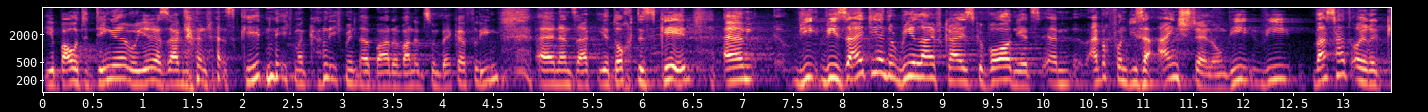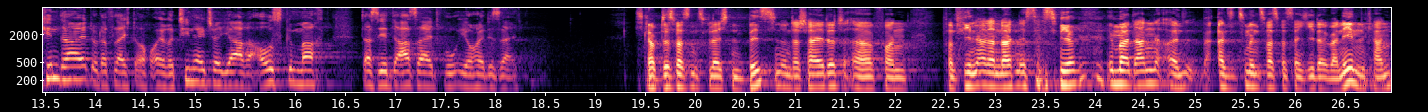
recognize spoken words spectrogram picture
ihr baut Dinge, wo jeder sagt, das geht nicht, man kann nicht mit einer Badewanne zum Bäcker fliegen. Äh, dann sagt ihr, doch, das geht. Ähm, wie, wie seid ihr in The Real Life Guys geworden jetzt? Ähm, einfach von dieser Einstellung. Wie, wie, was hat eure Kindheit oder vielleicht auch eure Teenagerjahre ausgemacht, dass ihr da seid, wo ihr heute seid? Ich glaube, das, was uns vielleicht ein bisschen unterscheidet äh, von von vielen anderen Leuten ist, dass wir immer dann, also, also zumindest was, was ja jeder übernehmen kann,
